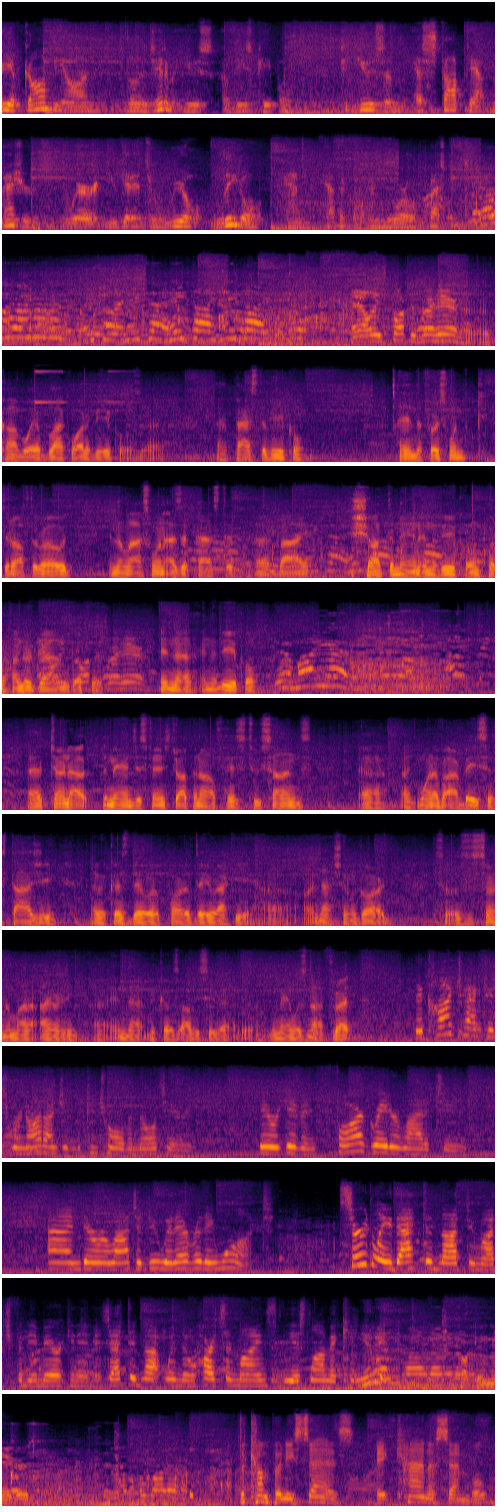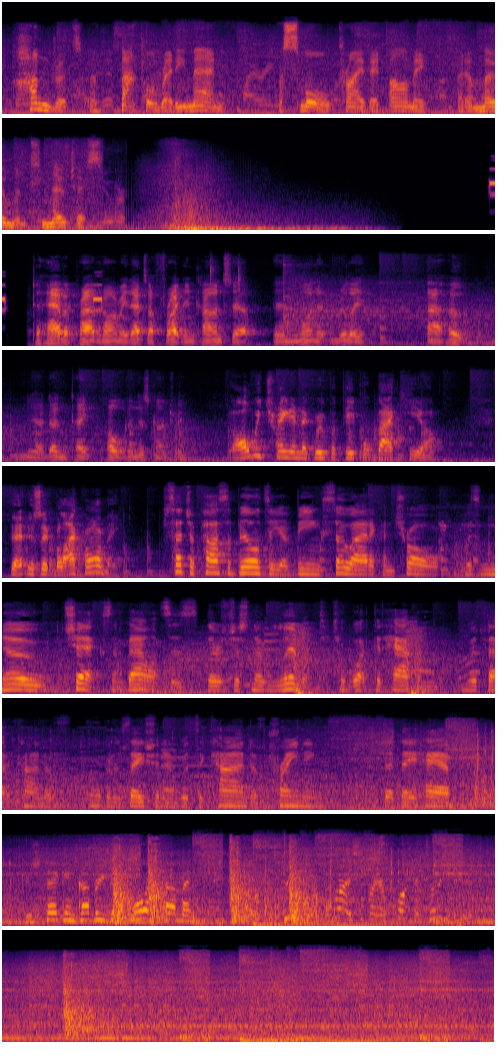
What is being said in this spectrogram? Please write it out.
We have gone beyond the legitimate use of these people to use them as stopgap measures where you get into real legal and ethical and moral questions. Hey, all these fuckers right here. a convoy of Blackwater vehicles uh, uh, passed the vehicle, and the first one kicked it off the road, and the last one, as it passed it uh, by, shot the man in the vehicle and put 100 rounds roughly in the in the vehicle. Uh, turned out the man just finished dropping off his two sons uh, at one of our bases, Taji, uh, because they were part of the Iraqi uh, National Guard. So there's a certain amount of irony uh, in that because obviously the, the man was not a threat. The contractors were not under the control of the military. They were given far greater latitude, and they were allowed to do whatever they want. Certainly, that did not do much for the American image. That did not win the hearts and minds of the Islamic community. Fucking niggers. The company says it can assemble hundreds of battle ready men, a small private army at a moment's notice. to have a private army, that's a frightening concept and one that really, I hope, you know, doesn't take hold in this country. All we train in a group of people back here that is a black army. Such a possibility of being so out of control with no checks and balances, there's just no limit to what could happen with that kind of organization and with the kind of training that they have. Just taking cover, you got more coming. Jesus Christ, it's like a fucking turkey.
